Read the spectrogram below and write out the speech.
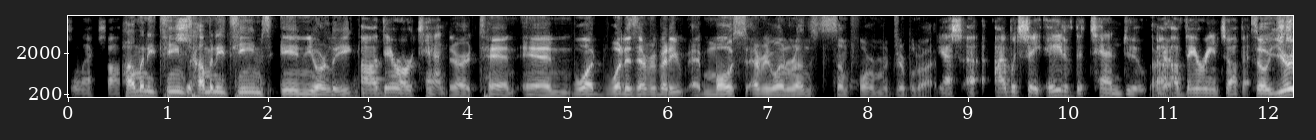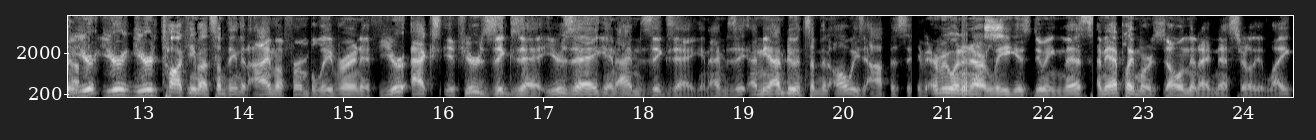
flex offense. How many teams? So- How many teams in your league? Uh, there are 10. There are ten. And what what does everybody? At most, everyone runs some form of dribble drive. Yes, uh, I would say eight of the 10 do, uh, a variant of it. So you're So- you're you're you're talking about something that I'm a firm believer in. If you're X, if you're zigzag, you're zag, and I'm zigzag, and I'm zig. I mean, I'm doing something always opposite. If everyone in our league is doing this, I mean, I play more zone than I necessarily like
